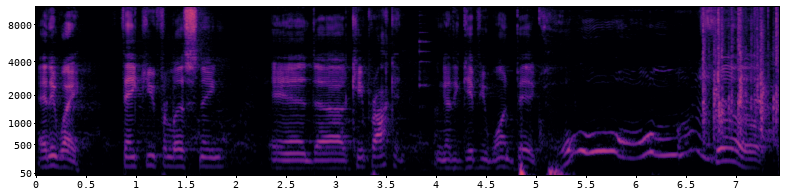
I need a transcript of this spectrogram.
anyway, thank you for listening, and uh, keep rocking. I'm going to give you one big. Who's up?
